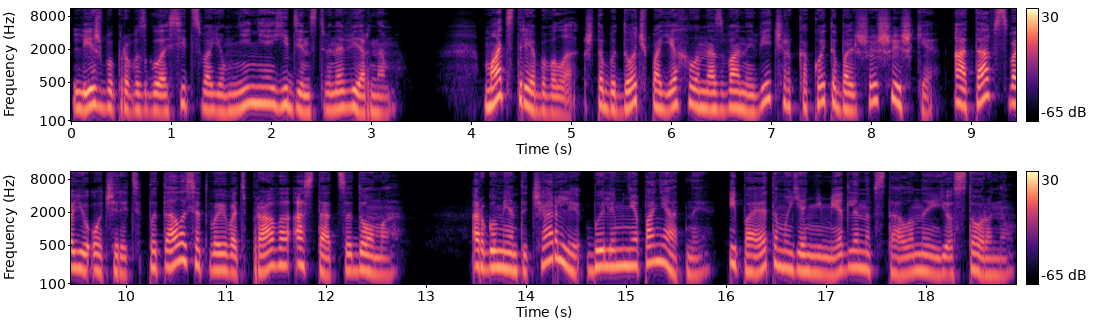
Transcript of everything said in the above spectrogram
лишь бы провозгласить свое мнение единственно верным. Мать требовала, чтобы дочь поехала на званый вечер к какой-то большой шишке, а та, в свою очередь, пыталась отвоевать право остаться дома. Аргументы Чарли были мне понятны, и поэтому я немедленно встала на ее сторону.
